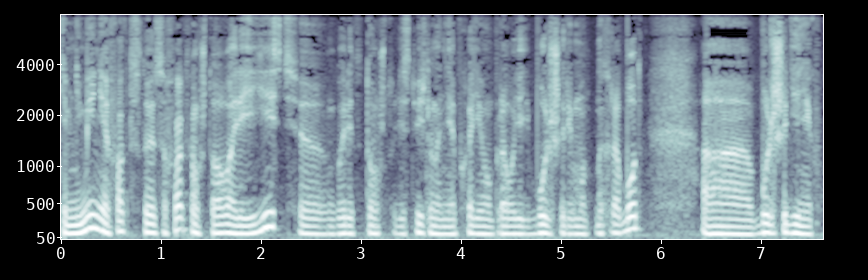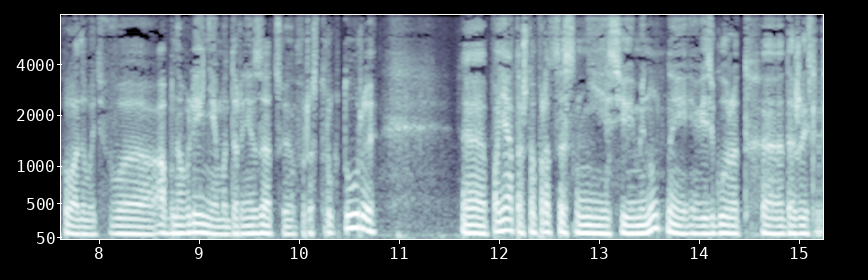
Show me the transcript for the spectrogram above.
Тем не менее, факт остается фактом, что аварии есть. Э, говорит о том, что действительно необходимо проводить больше ремонтных работ, а, больше денег вкладывать в обновление, модернизацию инфраструктуры. Э, понятно, что процесс не сиюминутный. Весь город, э, даже если,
